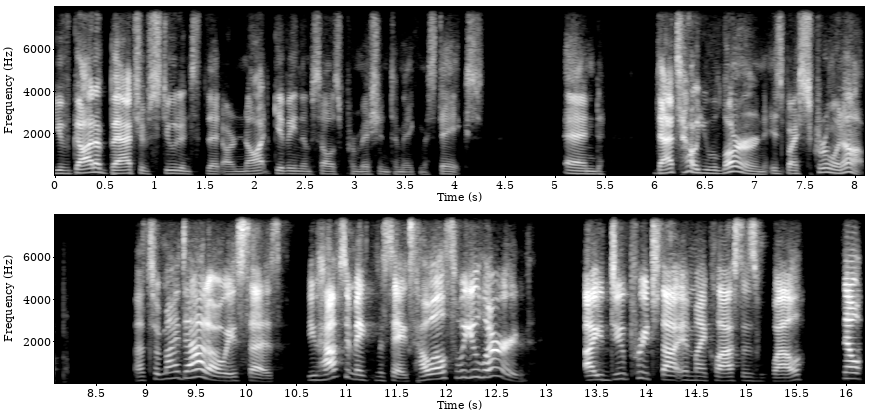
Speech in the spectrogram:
you've got a batch of students that are not giving themselves permission to make mistakes. And that's how you learn is by screwing up. That's what my dad always says. You have to make mistakes. How else will you learn? I do preach that in my class as well. Now,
